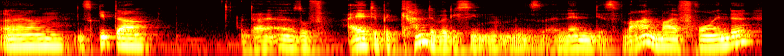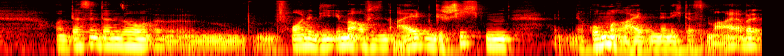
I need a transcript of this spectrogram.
Ähm, es gibt da, da äh, so alte Bekannte, würde ich sie nennen, das waren mal Freunde. Und das sind dann so äh, Freunde, die immer auf diesen alten Geschichten rumreiten, nenne ich das mal. Aber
